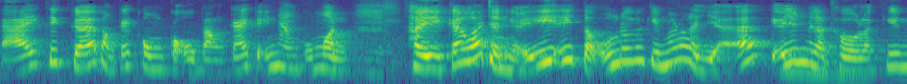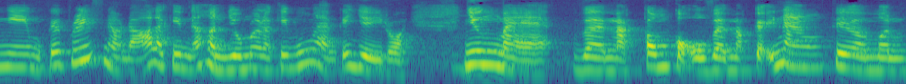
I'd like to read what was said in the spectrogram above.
cái thiết kế bằng cái công cụ bằng cái kỹ năng của mình. Thì cái quá trình nghĩ ý tưởng đối với kim nó rất là dễ. Kiểu giống như là thường là kim nghe một cái brief nào đó là kim đã hình dung ra là kim muốn làm cái gì rồi. Nhưng mà về mặt công cụ về mặt kỹ năng khi mà mình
